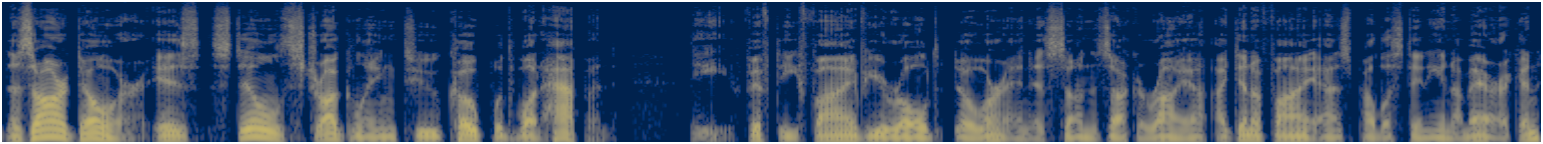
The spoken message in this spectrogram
Nazar Doar is still struggling to cope with what happened. The 55 year old Doar and his son Zachariah identify as Palestinian American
